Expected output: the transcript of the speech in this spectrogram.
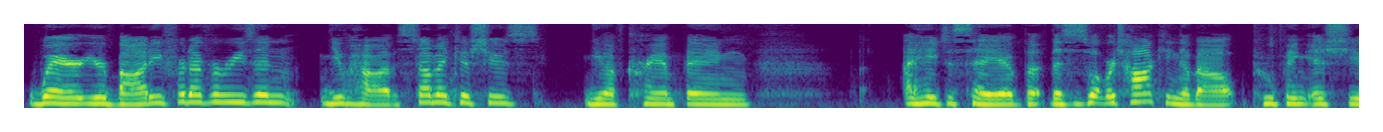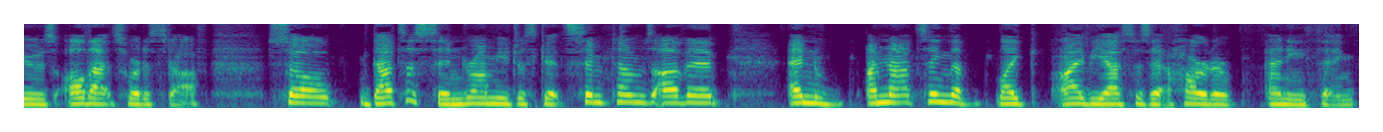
where your body, for whatever reason, you have stomach issues, you have cramping. I hate to say it, but this is what we're talking about pooping issues, all that sort of stuff. So that's a syndrome. You just get symptoms of it. And I'm not saying that like IBS is it hard or anything.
